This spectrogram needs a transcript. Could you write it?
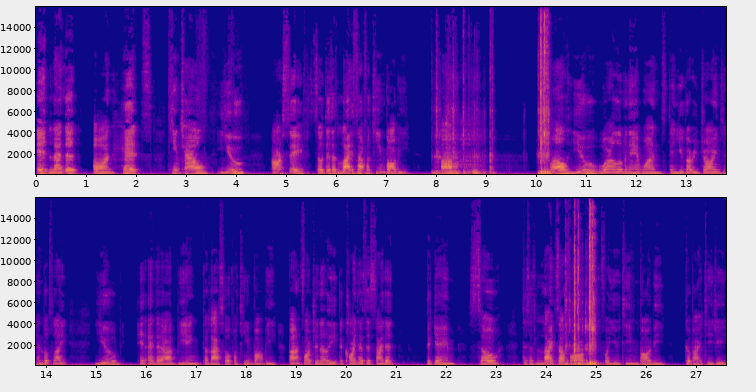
It landed on heads. Team Cal, you are safe. So this is lights out for Team Bobby. Ah. Well, you were eliminated once, then you got rejoined, and looked like you it ended up being the last hope for Team Bobby. But unfortunately, the coin has decided the game. So this is lights out for for you, Team Bobby. Goodbye, TG.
